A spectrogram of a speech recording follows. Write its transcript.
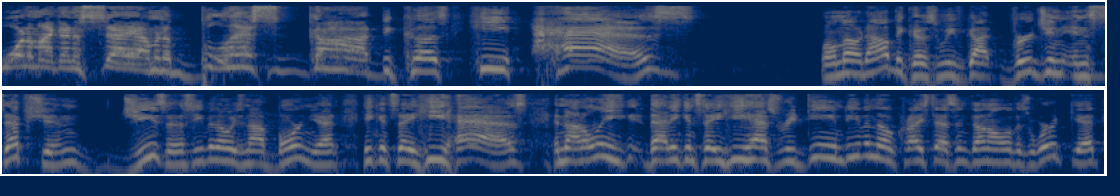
what am I going to say? I'm going to bless God because He has. Well, no doubt because we've got virgin inception. Jesus, even though he's not born yet, he can say he has, and not only that, he can say he has redeemed, even though Christ hasn't done all of his work yet.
